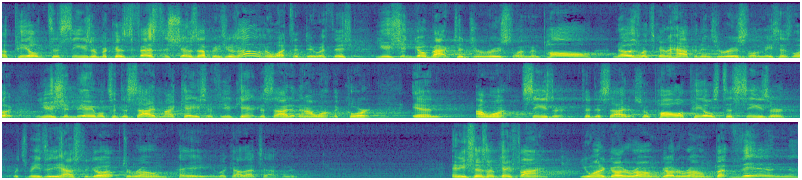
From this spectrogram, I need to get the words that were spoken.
appealed to Caesar because Festus shows up and he goes, I don't know what to do with this. You should go back to Jerusalem. And Paul knows what's going to happen in Jerusalem. He says, Look, you should be able to decide my case. If you can't decide it, then I want the court in, I want Caesar to decide it. So Paul appeals to Caesar which means that he has to go up to Rome. Hey, look how that's happening. And he says, okay, fine. You want to go to Rome? Go to Rome. But then,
